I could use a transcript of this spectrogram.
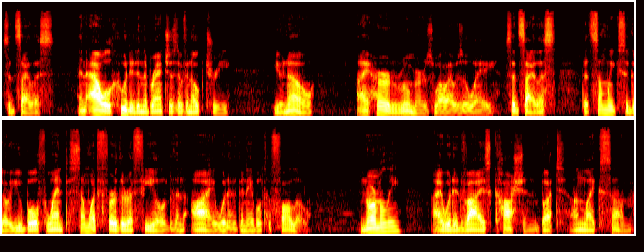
said Silas. An owl hooted in the branches of an oak tree. You know, I heard rumors while I was away, said Silas, that some weeks ago you both went somewhat further afield than I would have been able to follow. Normally, I would advise caution, but, unlike some,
